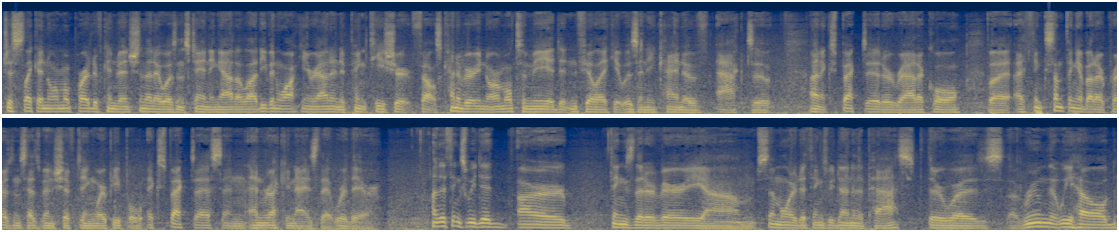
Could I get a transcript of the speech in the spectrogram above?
just like a normal part of convention that I wasn't standing out a lot. Even walking around in a pink T-shirt felt kind of very normal to me. It didn't feel like it was any kind of act of unexpected or radical. But I think something about our presence has been shifting, where people expect us and, and recognize that we're there. Other things we did are things that are very um, similar to things we've done in the past. There was a room that we held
